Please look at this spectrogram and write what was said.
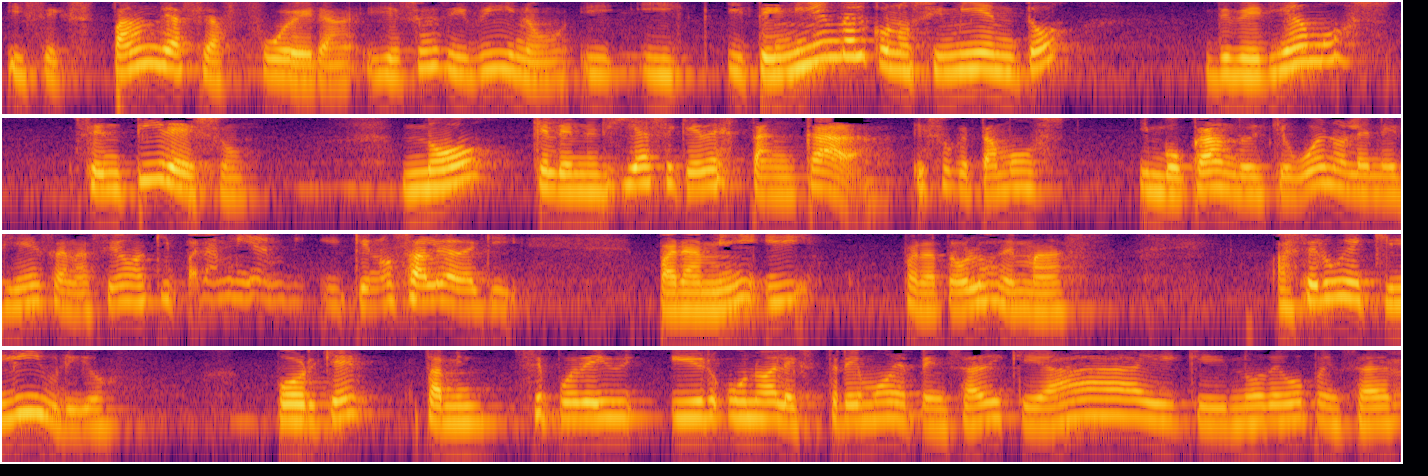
y se expande hacia afuera, y eso es divino. Y, y, y teniendo el conocimiento, deberíamos sentir eso, no que la energía se quede estancada, eso que estamos invocando, y que bueno, la energía de sanación aquí para mí y que no salga de aquí, para mí y para todos los demás. Hacer un equilibrio, porque también se puede ir uno al extremo de pensar de que, ay, que no debo pensar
